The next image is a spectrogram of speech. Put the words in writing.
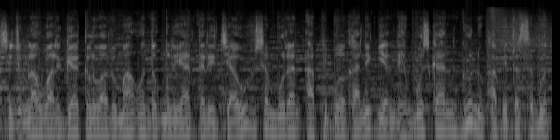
Sejumlah warga keluar rumah untuk melihat dari jauh semburan api vulkanik yang dihembuskan gunung api tersebut.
